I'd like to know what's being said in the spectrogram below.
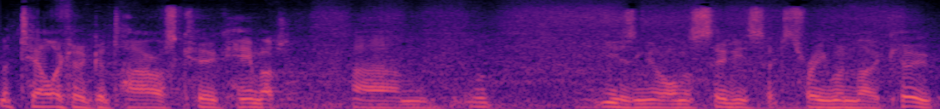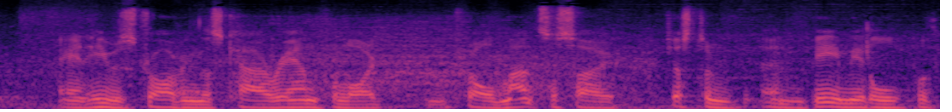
Metallica guitarist Kirk Hammett um, using it on a 76 three-window coupe, and he was driving this car around for like 12 months or so, just in, in bare metal with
